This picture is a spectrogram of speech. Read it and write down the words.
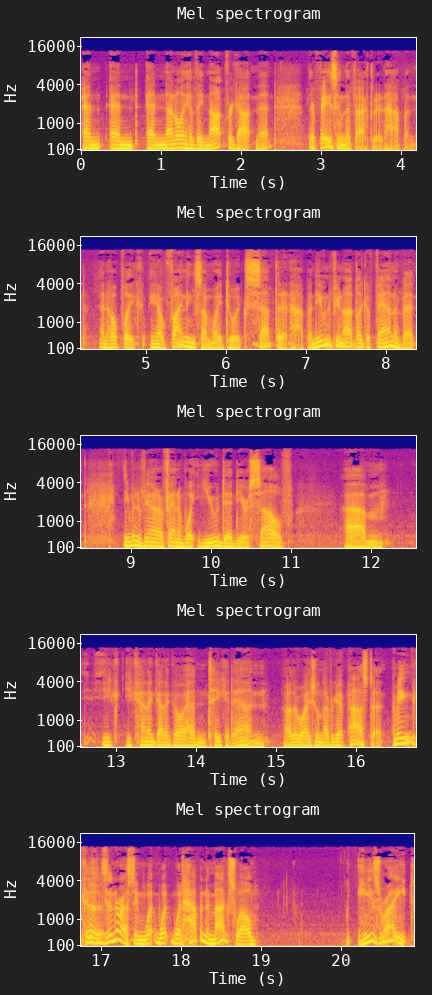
and and and not only have they not forgotten it, they're facing the fact that it happened, and hopefully, you know, finding some way to accept that it happened, even if you're not like a fan of it, even if you're not a fan of what you did yourself. Um, you you kind of got to go ahead and take it in, otherwise you'll never get past it. I mean, because it's interesting what what what happened to Maxwell. He's right.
